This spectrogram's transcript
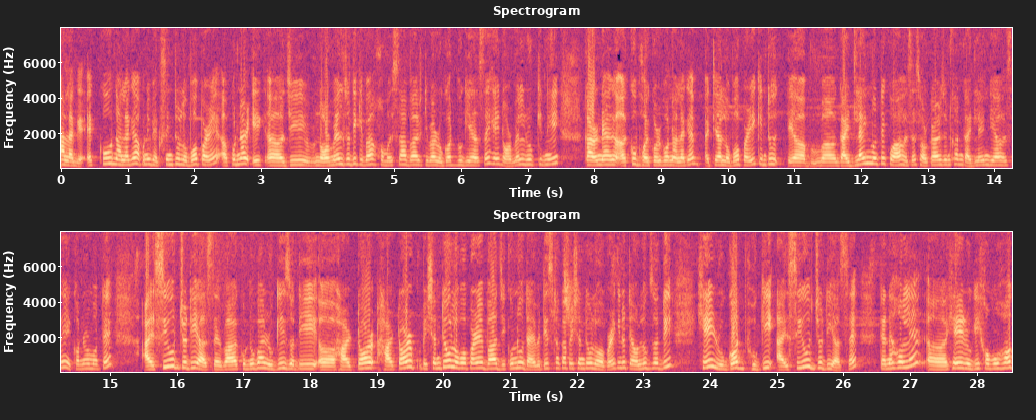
নালাগে। একো নালাগে আপুনি ভেকচিনটো ল'ব পাৰে। আপোনাৰ এই যি নৰ্মেল যদি কিবা সমস্যা বা কিবা ৰোগত ভুগি আছে সেই নৰ্মেল ৰোগখিনিৰ কাৰণে একো ভয় কৰিব নালাগে। এতিয়া ল'ব পাৰি কিন্তু গাইডলাইন মতে কোৱা হৈছে চৰকাৰৰ যোনখন গাইডলাইন দিয়া হৈছে সেইখনৰ মতে আই চি ইউত যদি আছে বা কোনোবা ৰোগী যদি হাৰ্টৰ হাৰ্টৰ পেচেণ্টেও ল'ব পাৰে বা যিকোনো ডায়েবেটিছ থকা পেচেণ্টেও ল'ব পাৰে কিন্তু তেওঁলোক যদি সেই ৰোগত ভুগি আই চি ইউত যদি আছে তেনেহ'লে সেই ৰোগীসমূহক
